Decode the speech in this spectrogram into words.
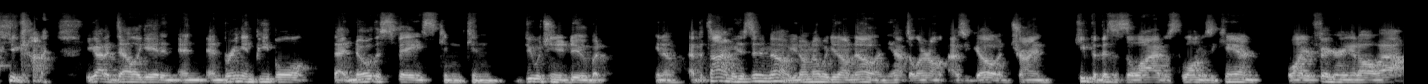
you got to you got to delegate and, and and bring in people that know the space, can can do what you need to do. But you know, at the time we just didn't know. You don't know what you don't know, and you have to learn as you go and try and keep the business alive as long as you can while you're figuring it all out.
